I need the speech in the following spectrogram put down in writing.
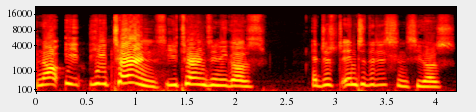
No, he he turns. He turns and he goes, and just into the distance he goes.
